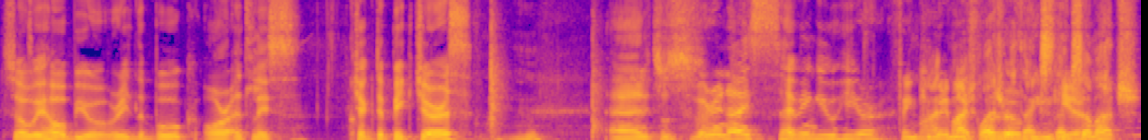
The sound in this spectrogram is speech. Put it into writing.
So we hope you read the book or at least check the pictures. Mm-hmm. And it was very nice having you here. Thank my, you very much. My pleasure. Thanks, thanks so much.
